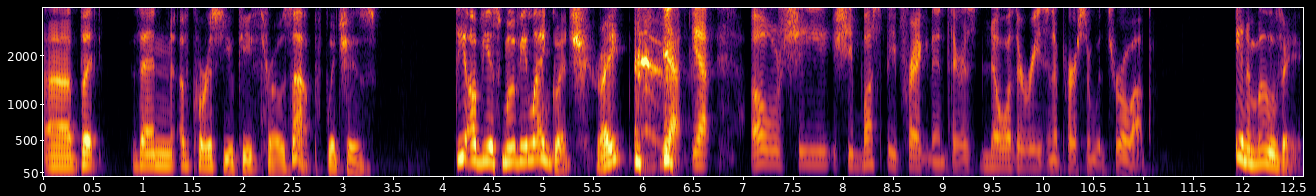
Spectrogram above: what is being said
uh but then of course Yuki throws up, which is the obvious movie language, right? yeah, yeah. Oh, she she must be pregnant. There is no other reason a person would throw up in a movie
